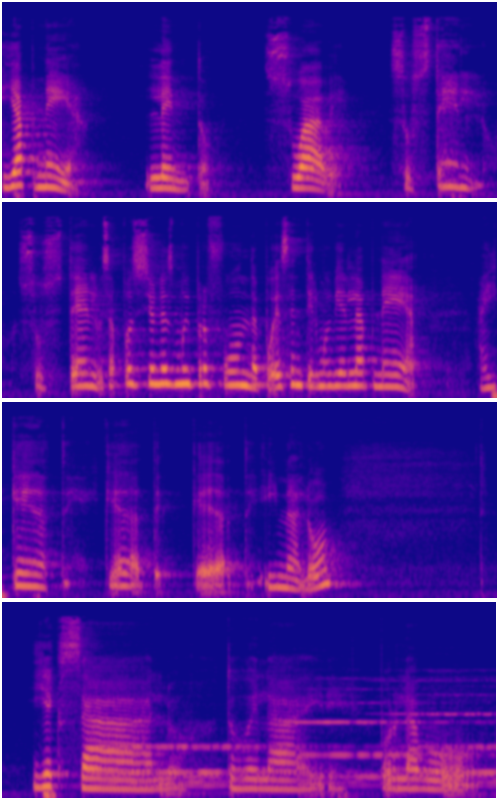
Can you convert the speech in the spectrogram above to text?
y apnea, lento, suave, sosténlo, sosténlo. Esa posición es muy profunda, puedes sentir muy bien la apnea. Ahí quédate, quédate, quédate. Inhalo y exhalo todo el aire por la boca.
